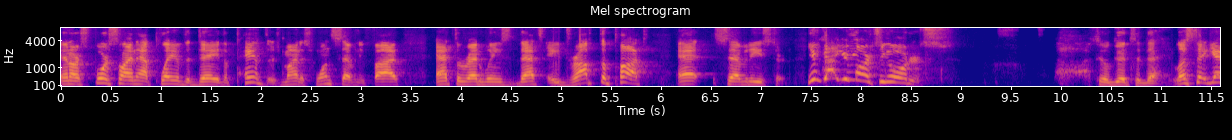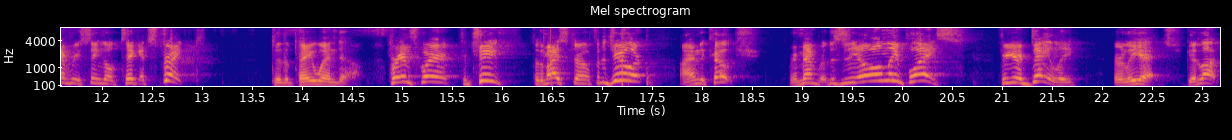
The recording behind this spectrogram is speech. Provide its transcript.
And our sports line app play of the day, the Panthers minus 175 at the Red Wings. That's a drop the puck at 7 Eastern. You've got your marching orders. Oh, I feel good today. Let's take every single ticket straight to the pay window. For M Squared, for Chief, for the Maestro, for the jeweler, I am the coach. Remember, this is the only place for your daily early edge. Good luck.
